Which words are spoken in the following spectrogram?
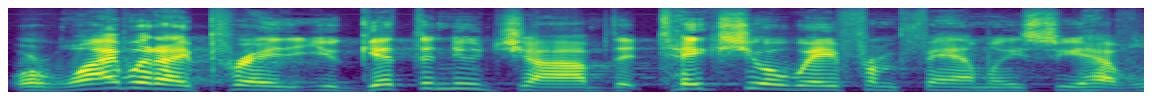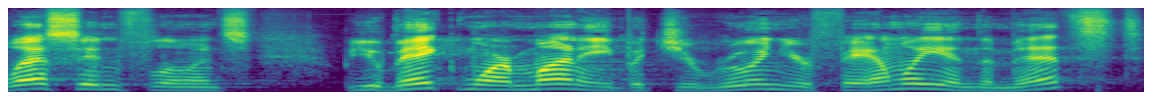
Or why would I pray that you get the new job that takes you away from family so you have less influence, you make more money, but you ruin your family in the midst?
